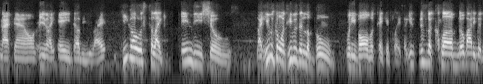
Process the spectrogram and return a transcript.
SmackDown, or even like AEW, right? He goes to like indie shows. Like he was going, he was in La Boom when Evolve was taking place. Like this is a club, nobody but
